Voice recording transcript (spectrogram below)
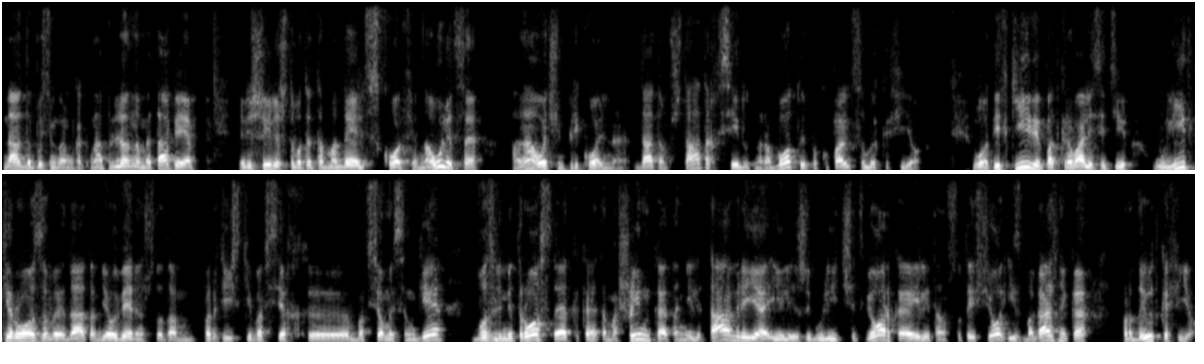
Да, допустим, там, как на определенном этапе решили, что вот эта модель с кофе на улице – она очень прикольная. Да, там в Штатах все идут на работу и покупают с собой кофеек. Вот, и в Киеве подкрывались эти улитки розовые, да, там я уверен, что там практически во всех, э, во всем СНГ возле метро стоят какая-то машинка, там или Таврия, или Жигули четверка, или там что-то еще, из багажника продают кофеек.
